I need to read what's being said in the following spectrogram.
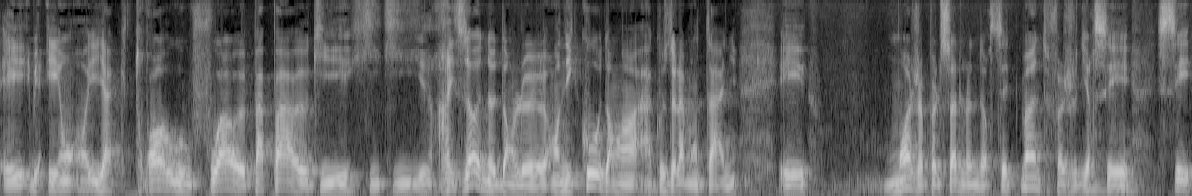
et, il y a trois fois euh, papa qui, qui, résonne dans le, en écho à cause de la montagne. Et moi, j'appelle ça de l'understatement. Enfin, je veux dire, c'est, c'est,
